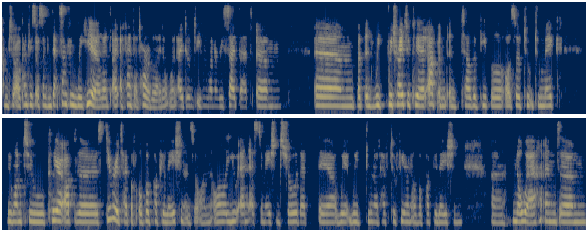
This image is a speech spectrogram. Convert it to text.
come to our countries or something that's something we hear that I, I find that horrible i don't want i don't even want to recite that um, um, but and we, we try to clear it up and, and tell the people also to, to make we want to clear up the stereotype of overpopulation and so on. All UN estimations show that there we, we do not have to fear an overpopulation uh, nowhere. And um,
